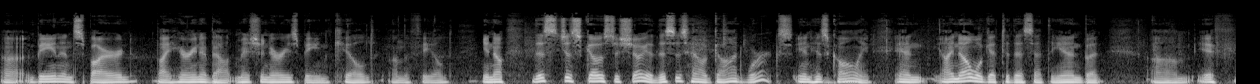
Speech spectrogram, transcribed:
Uh, being inspired by hearing about missionaries being killed on the field. You know, this just goes to show you this is how God works in His calling. And I know we'll get to this at the end, but um, if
